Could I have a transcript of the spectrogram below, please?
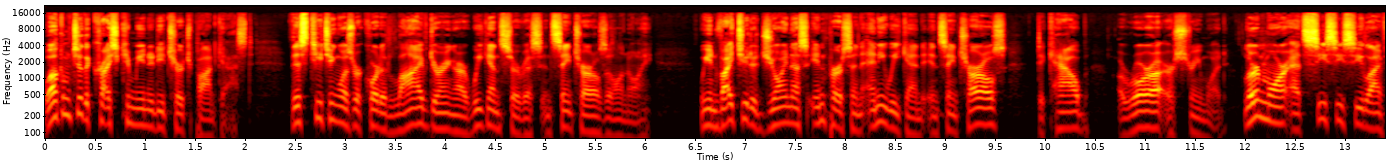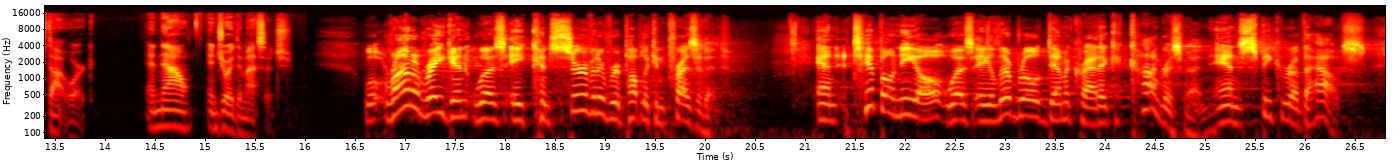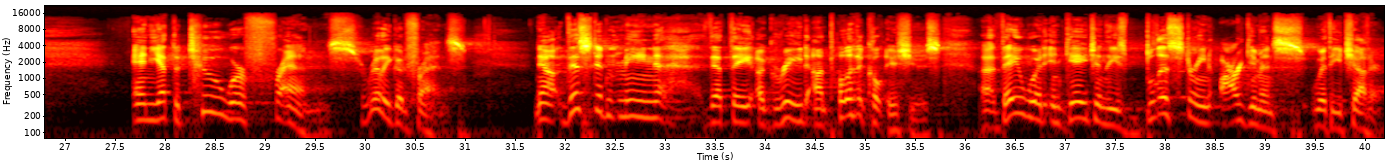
Welcome to the Christ Community Church podcast. This teaching was recorded live during our weekend service in St. Charles, Illinois. We invite you to join us in person any weekend in St. Charles, DeKalb, Aurora, or Streamwood. Learn more at ccclife.org. And now, enjoy the message. Well, Ronald Reagan was a conservative Republican president, and Tip O'Neill was a liberal Democratic congressman and Speaker of the House and yet the two were friends, really good friends. Now, this didn't mean that they agreed on political issues. Uh, they would engage in these blistering arguments with each other.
